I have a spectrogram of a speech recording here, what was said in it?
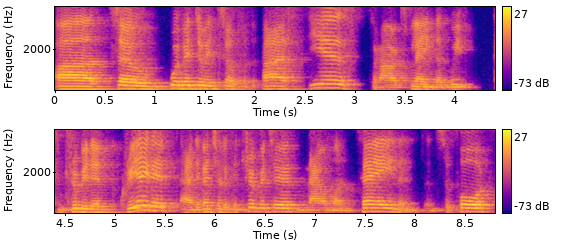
Uh, so we've been doing so for the past years. To now explain that we've contributed, created, and eventually contributed, now maintain and, and support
